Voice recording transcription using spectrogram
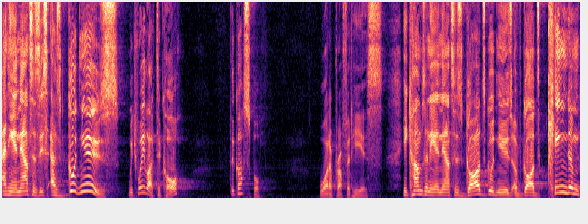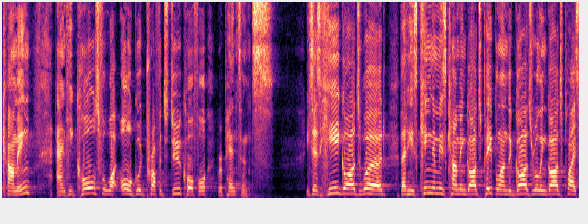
and he announces this as good news, which we like to call the gospel. What a prophet he is. He comes and he announces God's good news of God's kingdom coming, and he calls for what all good prophets do call for repentance. He says, Hear God's word that his kingdom is coming, God's people under God's rule in God's place.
